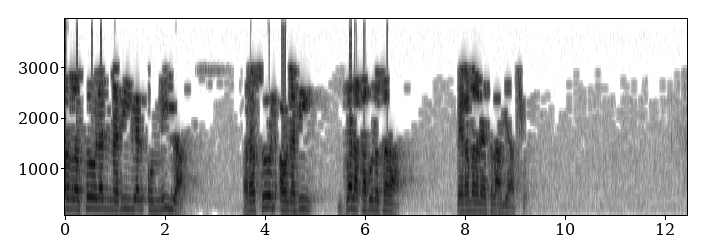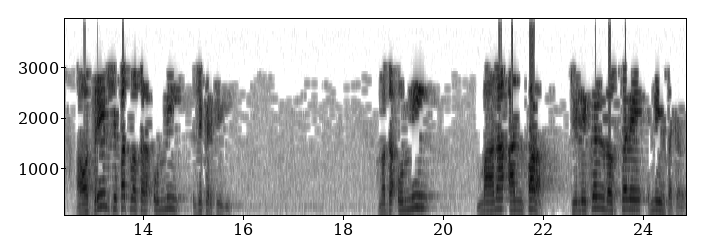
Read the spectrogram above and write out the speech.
الرسول النبي الاميه رسول او نبی دوه لقبونو سره پیغمبر علیه السلام یاد شو او دریم صفت و سره امی ذکر کیږي نو د امی معنا انپړ چې لیکل لوستلې نه زده کړي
